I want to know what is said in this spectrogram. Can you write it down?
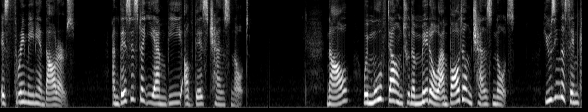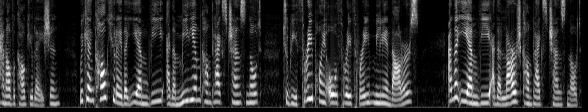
is $3 million. And this is the EMV of this chance node. Now, we move down to the middle and bottom chance nodes. Using the same kind of calculation, we can calculate the EMV at the medium complex chance node to be $3.033 million and the EMV at the large complex chance node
